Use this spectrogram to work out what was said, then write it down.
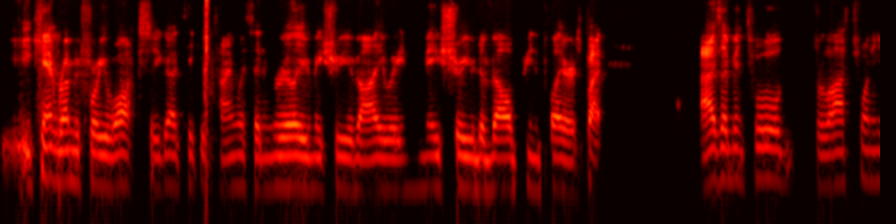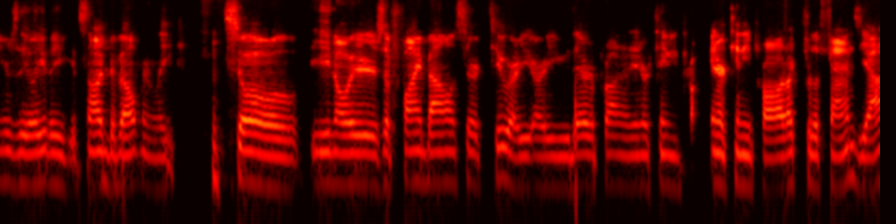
you can't run before you walk. So you got to take your time with it and really make sure you evaluate, make sure you're developing the players. But as I've been told for the last 20 years of the elite league it's not a development league so you know there's a fine balance there too are you are you there to put on an entertaining entertaining product for the fans yeah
